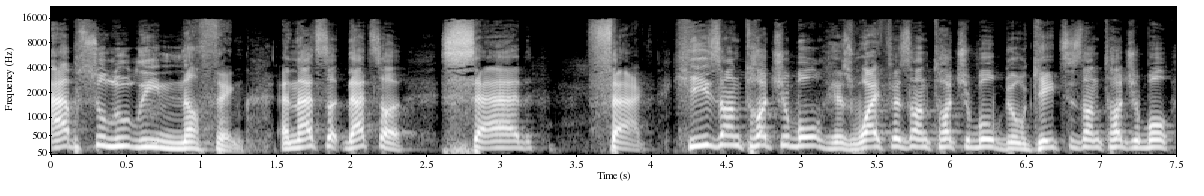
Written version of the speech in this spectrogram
Absolutely nothing, and that's a, that's a sad fact. He's untouchable. His wife is untouchable. Bill Gates is untouchable.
